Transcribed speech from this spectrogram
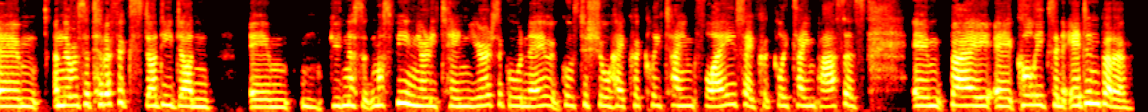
Um, and there was a terrific study done um, goodness, it must be nearly 10 years ago now. It goes to show how quickly time flies, how quickly time passes, um, by uh, colleagues in Edinburgh,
